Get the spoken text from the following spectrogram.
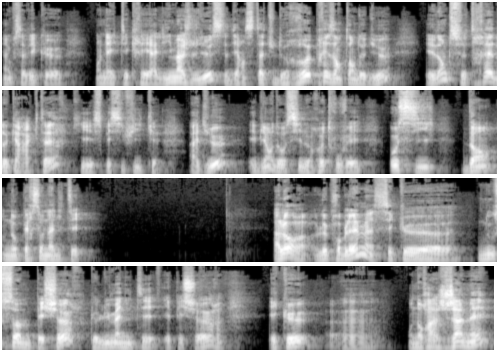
Hein, vous savez que on a été créé à l'image de Dieu, c'est-à-dire en statut de représentant de Dieu, et donc ce trait de caractère qui est spécifique à Dieu, eh bien, on doit aussi le retrouver aussi dans nos personnalités. Alors, le problème, c'est que nous sommes pécheurs, que l'humanité est pécheur, et que euh, on n'aura jamais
